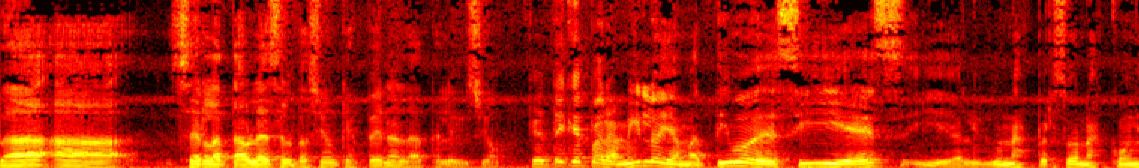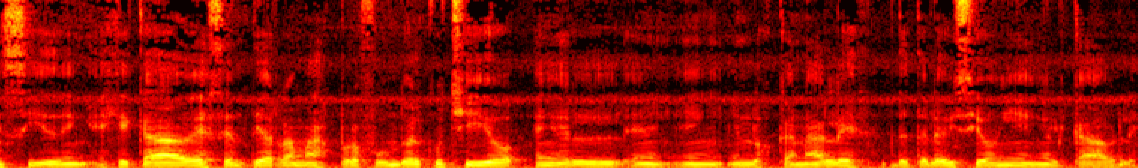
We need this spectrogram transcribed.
va a ser la tabla de salvación que espera la televisión. Fíjate que para mí lo llamativo de CES y algunas personas coinciden es que cada vez se entierra más profundo el cuchillo en, el, en, los canales de televisión y en el cable.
